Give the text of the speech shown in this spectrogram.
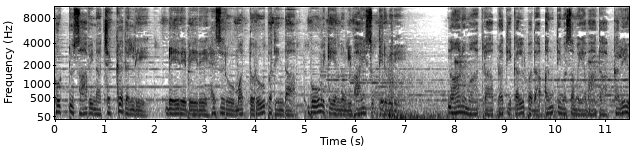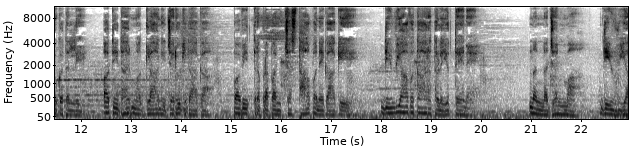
ಹುಟ್ಟು ಸಾವಿನ ಚಕ್ರದಲ್ಲಿ ಬೇರೆ ಬೇರೆ ಹೆಸರು ಮತ್ತು ರೂಪದಿಂದ ಭೂಮಿಕೆಯನ್ನು ನಿಭಾಯಿಸುತ್ತಿರುವಿರಿ. ನಾನು ಮಾತ್ರ ಪ್ರತಿಕಲ್ಪದ ಅಂತಿಮ ಸಮಯವಾದ ಕಲಿಯುಗದಲ್ಲಿ ಅತಿ ಧರ್ಮ ಗ್ಲಾನಿ ಜರುಗಿದಾಗ ಪವಿತ್ರ ಪ್ರಪಂಚ ಸ್ಥಾಪನೆಗಾಗಿ ದಿವ್ಯಾವತಾರ ತಳೆಯುತ್ತೇನೆ. ನನ್ನ ಜನ್ಮ ದಿವ್ಯ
